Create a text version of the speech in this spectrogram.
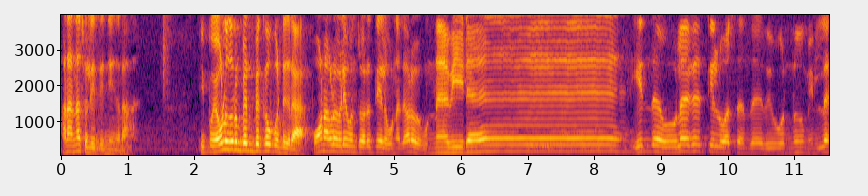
ஆனால் என்ன சொல்லி தெரிஞ்சுங்கிறான்? இப்போ எவ்வளோ தூரம் பெண் பக்குவப்பட்டுக்கிறா போனால் கூட வெளியே வந்து வரத்தே இல்லை. உன்னை தவிர உன்னை விட இந்த உலகத்தில் வசந்தது ஒன்றும் இல்லை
